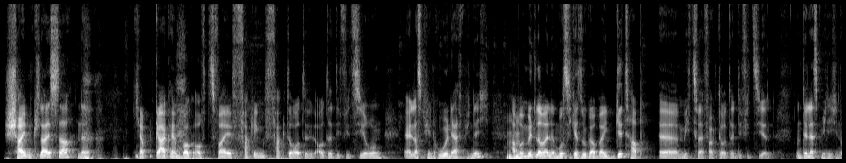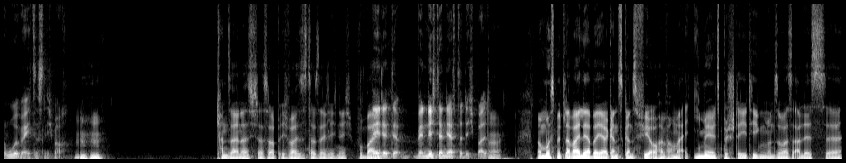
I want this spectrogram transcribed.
Scheibenkleister, ne? Ich habe gar keinen Bock auf zwei fucking Faktor-Authentifizierung. Äh, lass mich in Ruhe, nervt mich nicht. Mhm. Aber mittlerweile muss ich ja sogar bei GitHub äh, mich zwei-Faktor authentifizieren. Und der lässt mich nicht in Ruhe, wenn ich das nicht mache. Mhm. Kann sein, dass ich das habe. Ich weiß es tatsächlich nicht. Wobei. Nee, der, der, wenn nicht, dann nervt er dich bald. Ah. Man muss mittlerweile aber ja ganz, ganz viel auch einfach mal E-Mails bestätigen und sowas alles. Äh,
